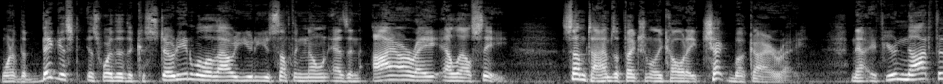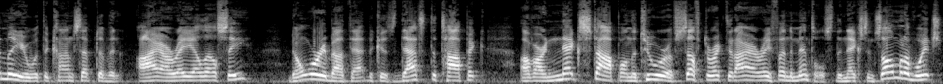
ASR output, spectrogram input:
One of the biggest is whether the custodian will allow you to use something known as an IRA LLC, sometimes affectionately called a checkbook IRA. Now, if you're not familiar with the concept of an IRA LLC, don't worry about that because that's the topic of our next stop on the tour of self directed IRA fundamentals, the next installment of which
